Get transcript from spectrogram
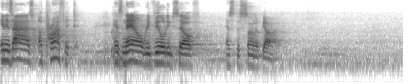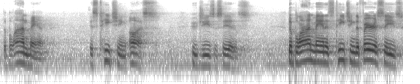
in his eyes a prophet, has now revealed himself as the Son of God. The blind man is teaching us who Jesus is. The blind man is teaching the Pharisees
